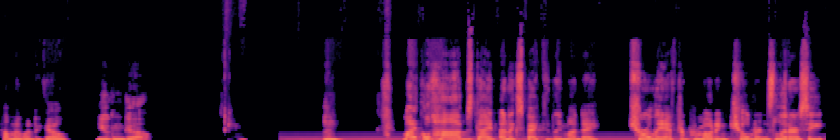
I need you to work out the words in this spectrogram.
Tell me when to go. You can go. Michael Hobbes died unexpectedly Monday, shortly after promoting children's literacy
